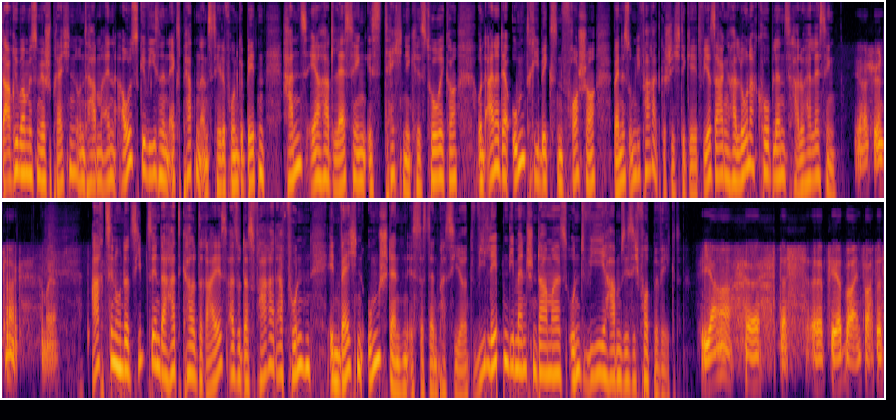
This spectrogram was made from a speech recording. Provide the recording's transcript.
Darüber müssen wir sprechen und haben einen ausgewiesenen Experten ans Telefon gebeten. Hans-Erhard Lessing ist Technikhistoriker und einer der umtriebigsten Forscher, wenn es um die Fahrradgeschichte geht. Wir sagen Hallo nach Koblenz. Hallo, Herr Lessing. Ja, schönen Tag, Herr Mayer. 1817, da hat Karl Dreis also das Fahrrad erfunden. In welchen Umständen ist das denn passiert? Wie lebten die Menschen damals und wie haben sie sich fortbewegt? Ja, äh, das äh, Pferd war einfach das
